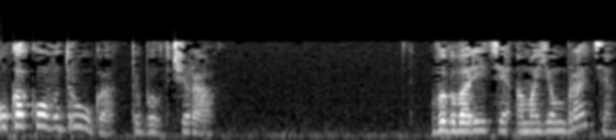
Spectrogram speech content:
У какого друга ты был вчера? Вы говорите о моем брате?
